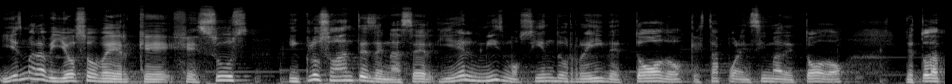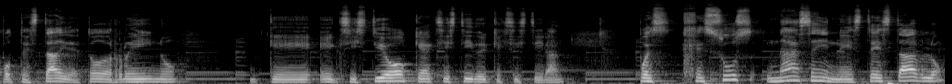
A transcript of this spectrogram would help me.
Y es maravilloso ver que Jesús, incluso antes de nacer, y él mismo siendo rey de todo, que está por encima de todo, de toda potestad y de todo reino, que existió, que ha existido y que existirá, pues Jesús nace en este establo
